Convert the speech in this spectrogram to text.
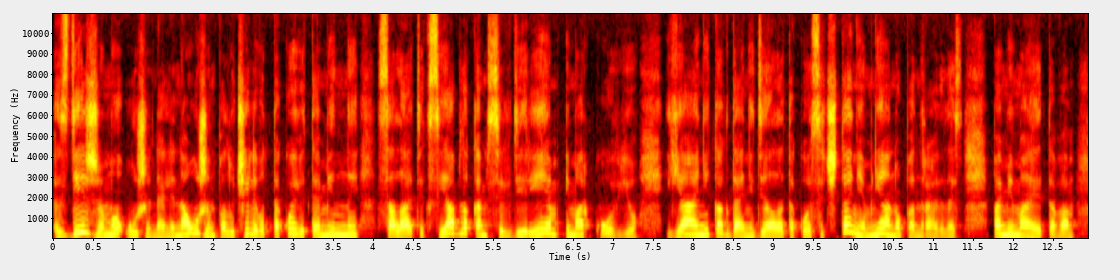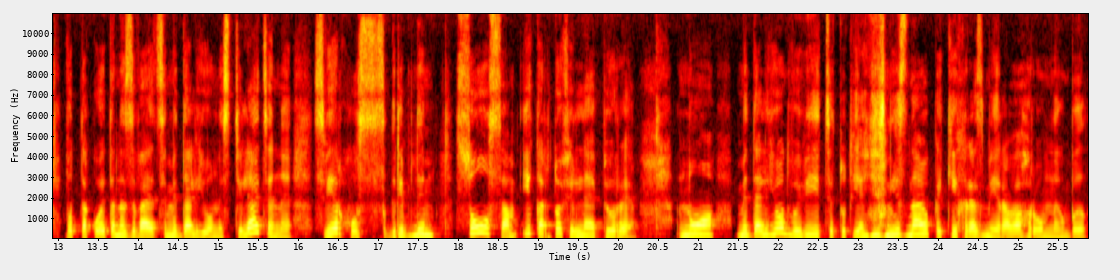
Здесь же мы ужинали. На ужин получили вот такой витаминный салатик с яблоком, сельдереем и морковью. Я никогда не делала такое сочетание, мне оно понравилось. Помимо этого, вот такое, это называется медальон из телятины, сверху с грибным соусом и картофельное пюре. Но медальон, вы видите, тут я не, не знаю, каких размеров огромных был.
